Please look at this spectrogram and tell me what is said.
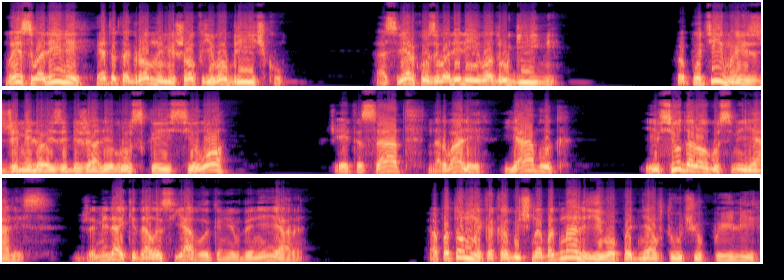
Мы свалили этот огромный мешок в его бричку, а сверху завалили его другими. По пути мы с Джамилей забежали в русское село, в чей-то сад, нарвали яблок и всю дорогу смеялись. Джамиля кидалась яблоками в Данияра. А потом мы, как обычно, обогнали его, подняв тучу пыли.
